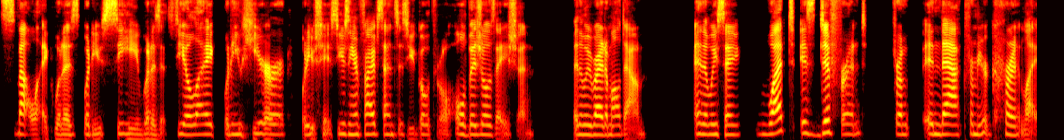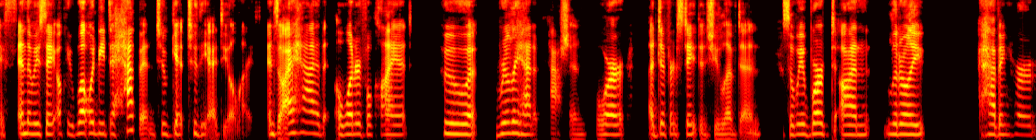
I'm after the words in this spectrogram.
smell like? What is what do you see? What does it feel like? What do you hear? What do you taste? Using your five senses, you go through a whole visualization. And then we write them all down. And then we say, what is different from in that from your current life? And then we say, okay, what would need to happen to get to the ideal life? And so I had a wonderful client who really had a passion for a different state than she lived in. So we worked on literally having her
